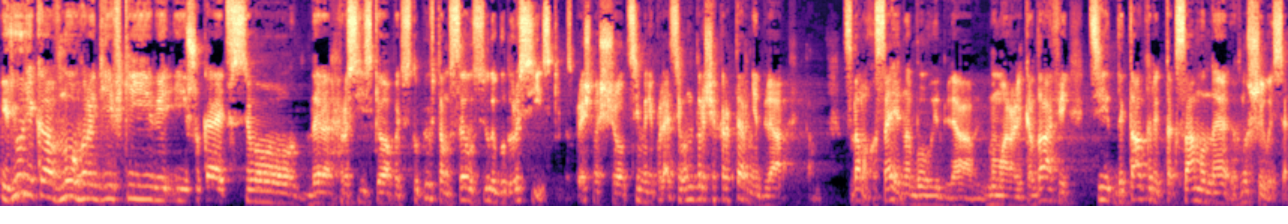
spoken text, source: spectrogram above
І Рюріка в Новгороді, в Києві, і шукають все, де російський лапоть вступив, там все усюди буде російське. Безперечно, що ці маніпуляції вони, до речі, характерні для там Саддама Хосейна були для Мумара Аль-Каддафі. Ці диктатори так само не гнушилися.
